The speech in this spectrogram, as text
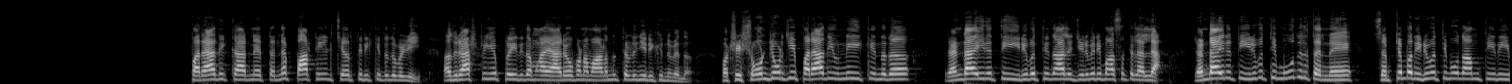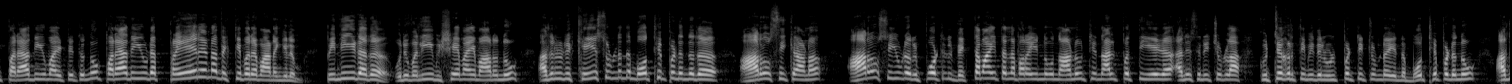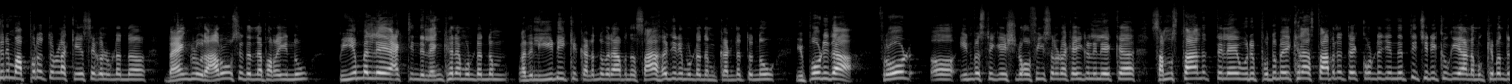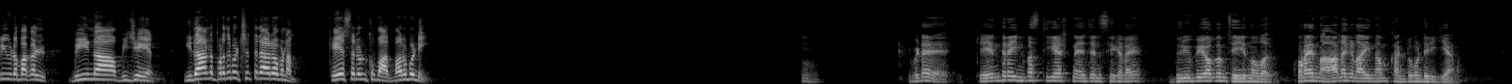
പരാതിക്കാരനെ തന്നെ പാർട്ടിയിൽ ചേർത്തിരിക്കുന്നത് വഴി അത് രാഷ്ട്രീയ പ്രേരിതമായ ആരോപണമാണെന്ന് തെളിഞ്ഞിരിക്കുന്നുവെന്ന്. പക്ഷേ ഷോൺ ജോർജി പരാതി ഉന്നയിക്കുന്നത് രണ്ടായിരത്തി ഇരുപത്തിനാല് ജനുവരി മാസത്തിലല്ല. രണ്ടായിരത്തി ഇരുപത്തി മൂന്നിൽ തന്നെ സെപ്റ്റംബർ ഇരുപത്തിമൂന്നാം തീയതി പരാതിയുമായിട്ട് എത്തുന്നു. പരാതിയുടെ പ്രേരണ വ്യക്തിപരമാണെങ്കിലും പിന്നീട് അത് ഒരു വലിയ വിഷയമായി മാറുന്നു. അതിനൊരു കേസുണ്ടെന്ന് ബോധ്യപ്പെടുന്നത് ആർ ഒ സിക്കാണ്. ആർ ഒ സിയുടെ റിപ്പോർട്ടിൽ വ്യക്തമായി തന്നെ പറയുന്നു നാനൂറ്റി നാൽപ്പത്തിയേഴ് അനുസരിച്ചുള്ള കുറ്റകൃത്യം ഇതിൽ ഉൾപ്പെട്ടിട്ടുണ്ട് എന്ന് ബോധ്യപ്പെടുന്നു. അതിനും അപ്പുറത്തുള്ള കേസുകളുണ്ടെന്ന് ബാംഗ്ലൂർ ആർ ഒ സി തന്നെ പറയുന്നു. പി എം എൽ എ ആക്ടിന്റെ ലംഘനമുണ്ടെന്നും അതിൽ ഇ ഡിക്ക് കടന്നു വരാവുന്ന സാഹചര്യമുണ്ടെന്നും കണ്ടെത്തുന്നു. ഇപ്പോഴിതാ ഫ്രോഡ് ഇൻവെസ്റ്റിഗേഷൻ ഓഫീസറുടെ കൈകളിലേക്ക് സംസ്ഥാനത്തിലെ ഒരു പൊതുമേഖലാ സ്ഥാപനത്തെ കൊണ്ട് ചെന്ന് എത്തിച്ചിരിക്കുകയാണ് മുഖ്യമന്ത്രിയുടെ മകൾ വീണ വിജയൻ. ഇതാണ് പ്രതിപക്ഷത്തിന്റെ ആരോപണം. കെ എസ് അരുൺകുമാർ മറുപടി. ഇവിടെ കേന്ദ്ര ഇൻവെസ്റ്റിഗേഷൻ ഏജൻസികളെ ദുരുപയോഗം ചെയ്യുന്നത് കുറെ നാളുകളായി നാം കണ്ടുകൊണ്ടിരിക്കുകയാണ്.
